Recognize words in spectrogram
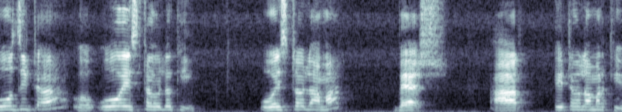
ও জিটা ও এইচটা হলো কি? ও এইচটা হলো আমার ব্যাস। আর এটা হলো আমার কি?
